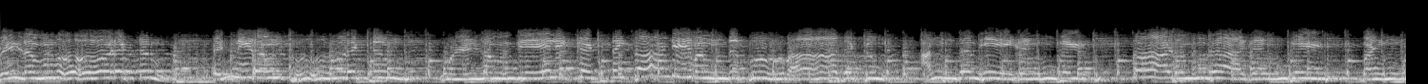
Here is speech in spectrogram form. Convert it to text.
வெள்ளம் ஓடட்டும் பெண்ணிடம் கூறட்டும் உள்ளம் வேலிக்கட்டை தாண்டி வந்து பூவாகட்டும். அந்த மேகங்கள் பாடும் ராகங்கள் வண்ண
